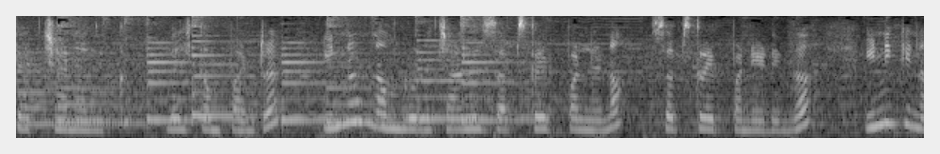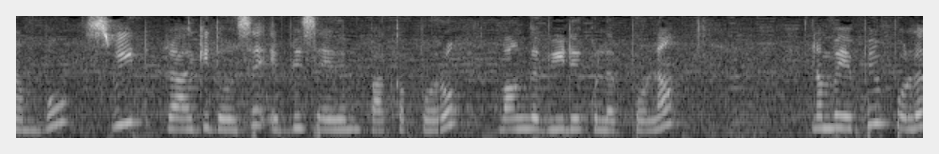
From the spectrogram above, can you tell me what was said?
டக் சேனலுக்கு வெல்கம் பண்ணுறேன் இன்னும் நம்மளோட சேனல் சப்ஸ்கிரைப் பண்ணலைன்னா சப்ஸ்கிரைப் பண்ணிவிடுங்க இன்றைக்கி நம்ம ஸ்வீட் ராகி தோசை எப்படி செய்யுதுன்னு பார்க்க போகிறோம் வாங்க வீடியோக்குள்ளே போகலாம் நம்ம எப்பயும் போல்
